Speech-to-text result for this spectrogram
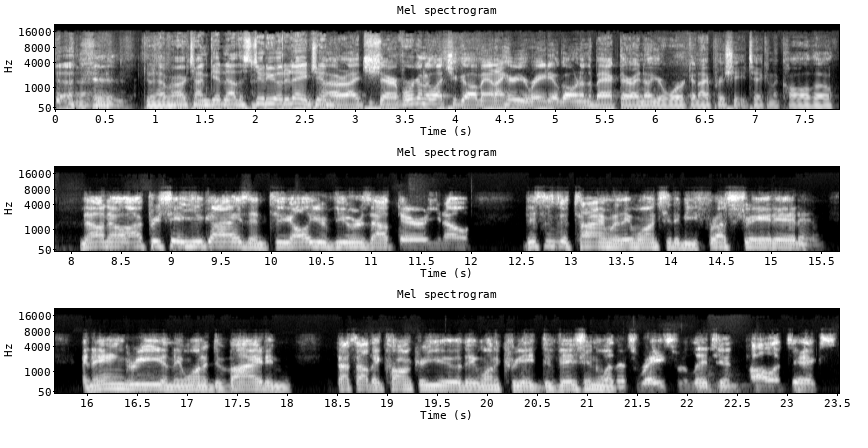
Gonna have a hard time getting out of the studio today, Jim. All right, Sheriff, we're going to let you go, man. I hear your radio going in the back there. I know you're working. I appreciate you taking the call, though. No, no, I appreciate you guys and to all your viewers out there. You know, this is a time where they want you to be frustrated and, and angry and they want to divide and That's how they conquer you. They want to create division, whether it's race, religion, politics,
